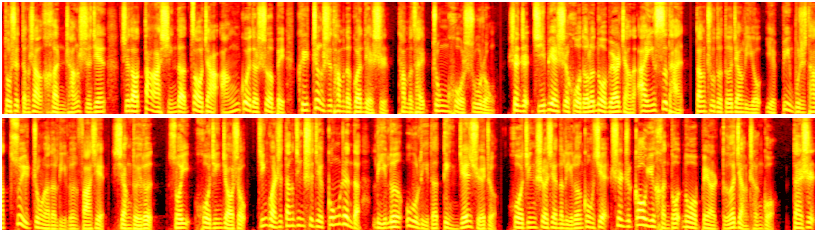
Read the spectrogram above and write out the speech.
都是等上很长时间，直到大型的造价昂贵的设备可以证实他们的观点时，他们才终获殊荣。甚至即便是获得了诺贝尔奖的爱因斯坦，当初的得奖理由也并不是他最重要的理论发现——相对论。所以，霍金教授尽管是当今世界公认的理论物理的顶尖学者，霍金射线的理论贡献甚至高于很多诺贝尔得奖成果。但是，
